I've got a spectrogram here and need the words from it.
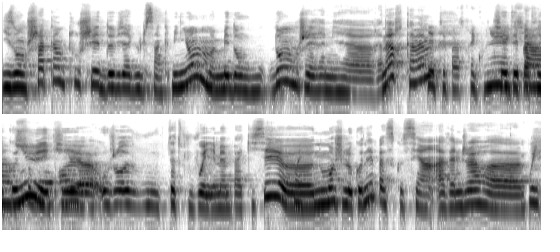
Ils ont chacun touché 2,5 millions, mais donc dont Jérémy Renner quand même. Qui n'était pas très connu. Qui n'était pas très connu et qui aujourd'hui, peut-être vous voyez même pas qui c'est. Moi je le connais parce que c'est un Avenger. Euh, oui.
